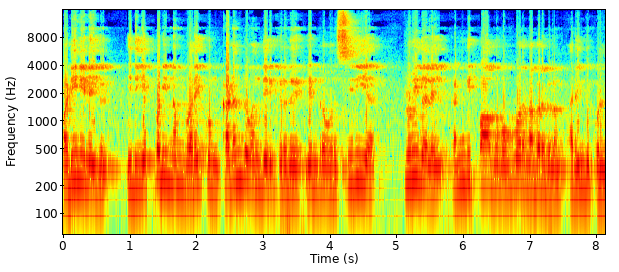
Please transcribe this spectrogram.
படிநிலைகள் இது எப்படி நம் வரைக்கும் கடந்து வந்திருக்கிறது என்ற ஒரு சிறிய புரிதலை கண்டிப்பாக ஒவ்வொரு நபர்களும் அறிந்து கொள்ள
